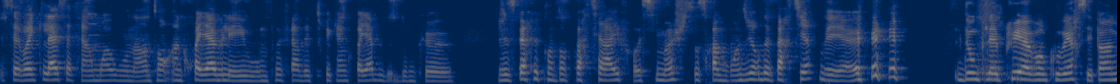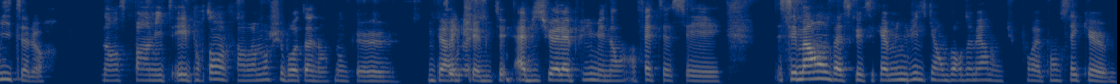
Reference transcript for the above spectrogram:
c'est vrai que là, ça fait un mois où on a un temps incroyable et où on peut faire des trucs incroyables. Donc, euh, j'espère que quand on partira, il fera aussi moche. Ce sera moins dur de partir. Mais Donc la pluie à Vancouver, c'est pas un mythe alors? Non, c'est pas un mythe. Et pourtant, enfin, vraiment, je suis bretonne. Hein. donc euh, il paraît que je suis habituée, à la pluie, mais non, en fait, c'est. C'est marrant parce que c'est quand même une ville qui est en bord de mer, donc tu pourrais penser que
